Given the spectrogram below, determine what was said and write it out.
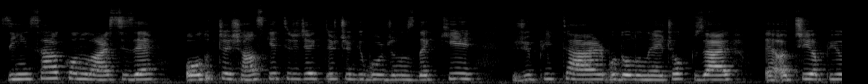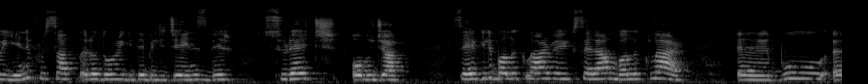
zihinsel konular size oldukça şans getirecektir. Çünkü burcunuzdaki Jüpiter bu dolunaya çok güzel e, açı yapıyor. Yeni fırsatlara doğru gidebileceğiniz bir süreç olacak. Sevgili balıklar ve yükselen balıklar, e, bu e,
